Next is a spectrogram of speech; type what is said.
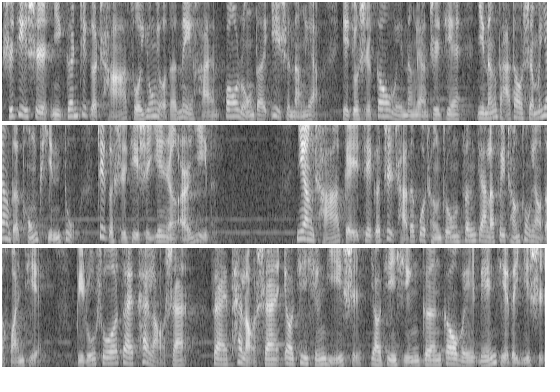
实际是你跟这个茶所拥有的内涵包容的意识能量，也就是高维能量之间，你能达到什么样的同频度？这个实际是因人而异的。酿茶给这个制茶的过程中增加了非常重要的环节，比如说在太老山。在太老山要进行仪式，要进行跟高维连接的仪式，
